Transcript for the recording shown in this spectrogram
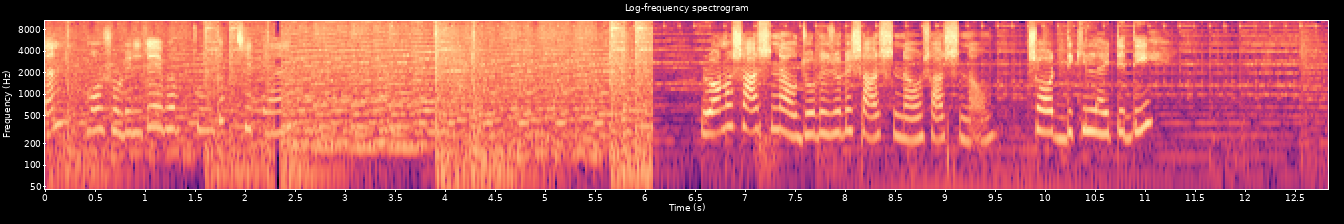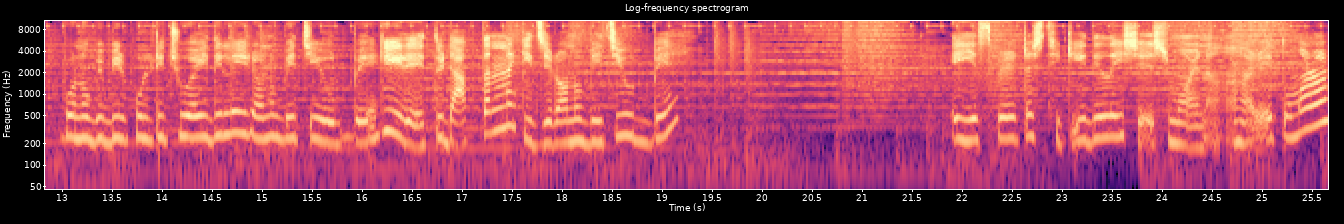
কেন মোর শরীরটা এভাবে চুলকাচ্ছে কেন রণ শ্বাস নাও জোরে জোরে শ্বাস নাও শ্বাস নাও। শর্ট দিকে লাইটে দি। বনু বিবির ফুলটি ছুয়াই দিলেই রণ বেঁচে উঠবে। কি রে তুই ডাক্তার নাকি যে রণ বেঁচে উঠবে? এই স্প্রেটা ছিটিয়ে দিলেই শেষ ময়না। আরে তোমার আর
